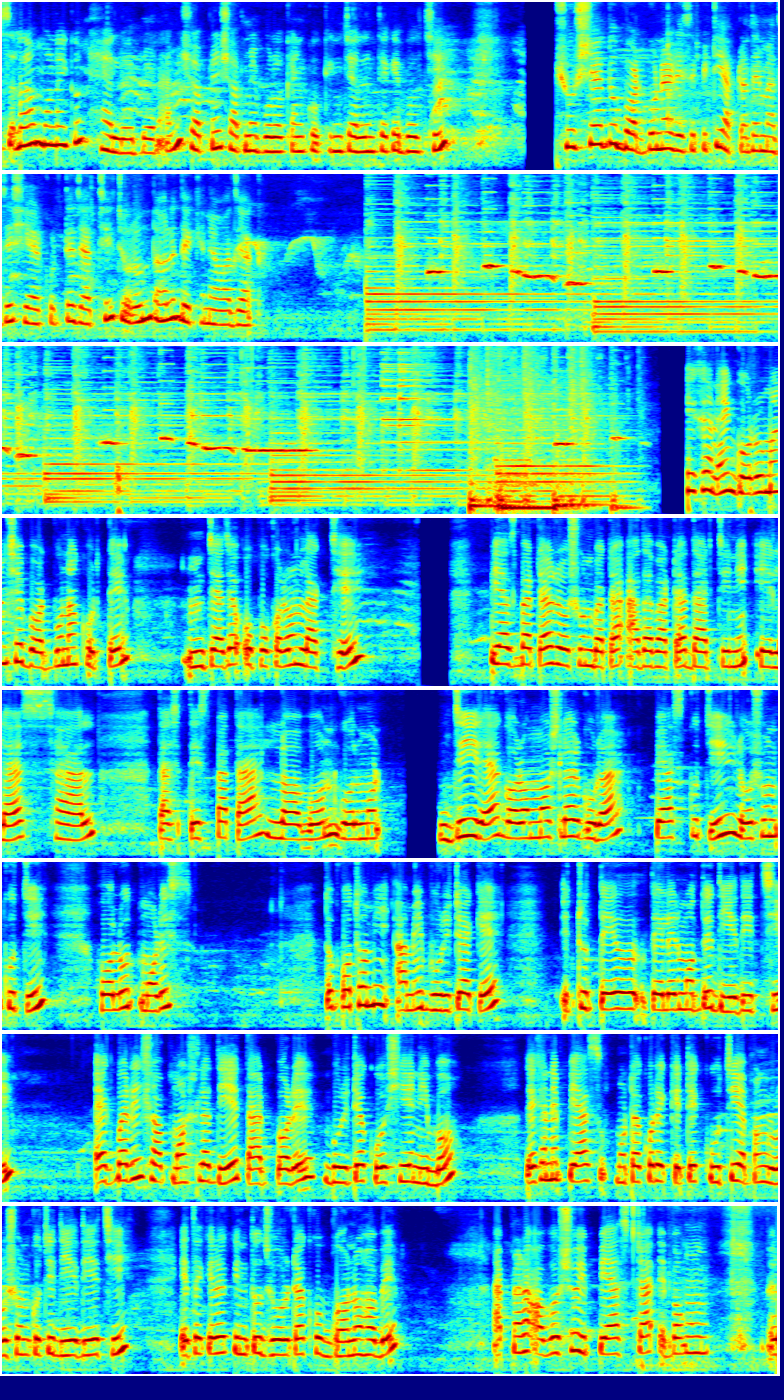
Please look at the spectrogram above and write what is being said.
আসসালামু আলাইকুম। Hello everyone আমি স্বপ্নের স্বপ্নের ব্লগ অ্যান্ড কুকিং চ্যানেল থেকে বলছি। সুস্বাদু বটবোনার রেসিপিটি আপনাদের মাঝে শেয়ার করতে যাচ্ছি। চলুন তাহলে দেখে নেওয়া যাক। এখানে গরুর মাংসের বটবোনা করতে যা যা উপকরণ লাগছে পেঁয়াজ বাটা, রসুন বাটা, আদা বাটা, দারচিনি, এলাচ শাল তেজপাতা, লবণ, গোলমর জিরা, গরম মশলার গুঁড়া, পেঁয়াজ কুচি, রসুন কুচি, হলুদ মরিচ। তো প্রথমেই আমি ভুড়িটাকে একটু তেল তেলের মধ্যে দিয়ে দিচ্ছি। একবারই সব মশলা দিয়ে তারপরে ভুড়িটা কষিয়ে নিব। এখানে পেঁয়াজ মোটা করে কেটে কুচি এবং রসুন কুচি দিয়ে দিয়েছি। এতে করে কিন্তু ঝোলটা খুব ঘন হবে। আপনারা অবশ্যই পেঁয়াজটা এবং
